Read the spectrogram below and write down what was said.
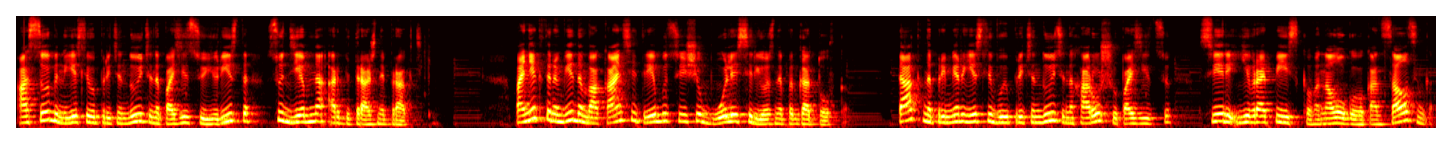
Особенно, если вы претендуете на позицию юриста судебно-арбитражной практики. По некоторым видам вакансий требуется еще более серьезная подготовка. Так, например, если вы претендуете на хорошую позицию в сфере европейского налогового консалтинга,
